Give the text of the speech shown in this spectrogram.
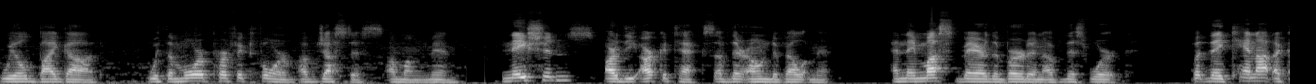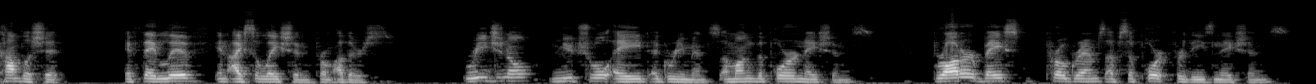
willed by God, with a more perfect form of justice among men. Nations are the architects of their own development, and they must bear the burden of this work; but they cannot accomplish it if they live in isolation from others regional mutual aid agreements among the poorer nations, broader based programs of support for these nations,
